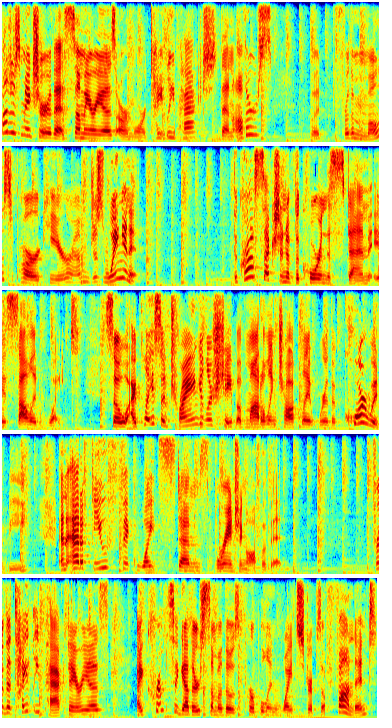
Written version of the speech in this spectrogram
I'll just make sure that some areas are more tightly packed than others, but for the most part here, I'm just winging it. The cross section of the core and the stem is solid white, so I place a triangular shape of modeling chocolate where the core would be, and add a few thick white stems branching off of it. For the tightly packed areas, I crimp together some of those purple and white strips of fondant,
